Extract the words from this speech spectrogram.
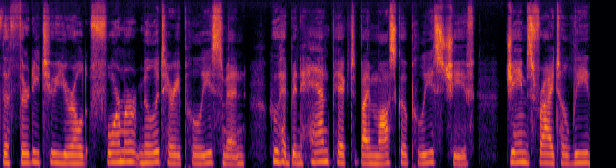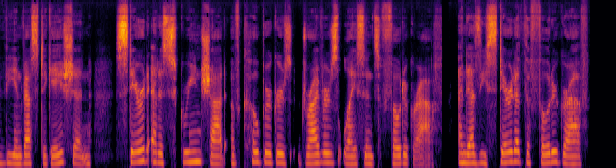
the 32 year old former military policeman who had been handpicked by Moscow police chief James Fry to lead the investigation, stared at a screenshot of Kohberger's driver's license photograph. And as he stared at the photograph,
